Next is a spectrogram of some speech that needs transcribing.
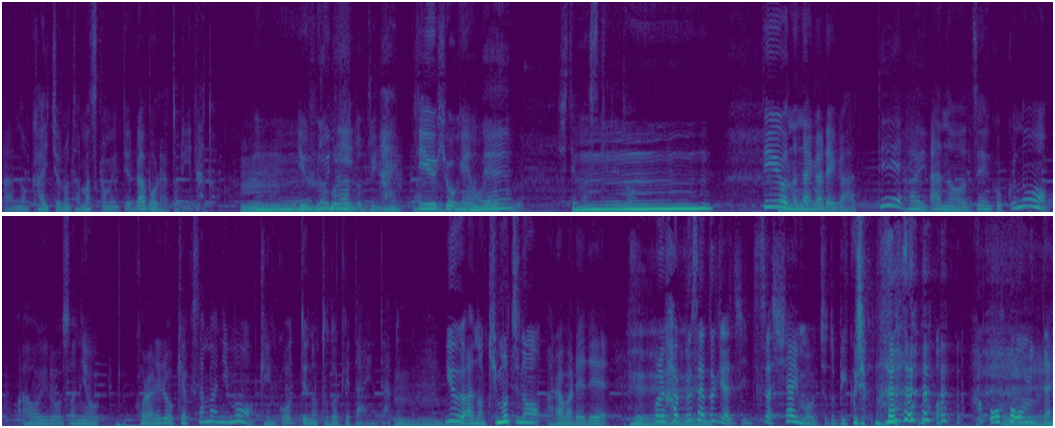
あの会長の玉塚も言ってるラボラトリーだと。いうふうに、はい、っていう表現をよくしてますけれど。うん。っていうような流れがあって、はい。あの全国の青いローソンに来られるお客様にも健康っていうのを届けたいんだという、あの気持ちの表れでこれ発表された時は実は社員もちょっとびっくりしちゃったんですけどおおみたい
